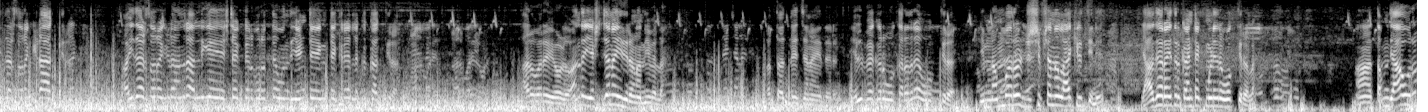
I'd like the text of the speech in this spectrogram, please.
ಐದಾರು ಸಾವಿರ ಗಿಡ ಹಾಕ್ತೀರ? ಐದಾರು ಸಾವಿರ ಗಿಡ ಅಂದರೆ ಅಲ್ಲಿಗೆ ಎಷ್ಟು ಹೆಕ್ಟೇರ್ ಬರುತ್ತೆ? ಒಂದು ಎಂಟು ಎಂಟು ಎಕರೆ ಲೆಕ್ಕಕ್ಕೆ ಹಾಕ್ತೀರಾ? ಆರೂವರೆ ಏಳು. ಅಂದರೆ ಎಷ್ಟು ಜನ ಇದ್ದೀರಣ್ಣ ನೀವೆಲ್ಲ. ಹತ್ತು ಹದಿನೈದು ಜನ ಇದ್ದಾರೆ. ಎಲ್ಲಿ ಬೇಕಾದ್ರೂ ಕರೆದ್ರೆ ಹೋಗ್ತೀರ. ನಿಮ್ಮ ನಂಬರು ಡಿಸ್ಕ್ರಿಪ್ಷನಲ್ಲಿ ಹಾಕಿರ್ತೀನಿ. ಯಾವುದೇ ರೈತರು ಕಾಂಟ್ಯಾಕ್ಟ್ ಮಾಡಿದರೆ ಹೋಗ್ತೀರಲ್ಲ? ಹಾಂ ತಮ್ದು ಯಾವ ಊರು.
